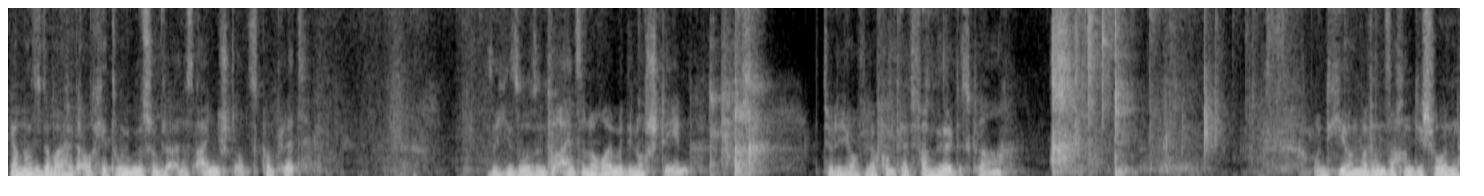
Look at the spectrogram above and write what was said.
Ja, man sieht aber halt auch, hier drüben ist schon wieder alles eingestürzt komplett. Also hier so sind so einzelne Räume, die noch stehen. Natürlich auch wieder komplett vermüllt, ist klar. Und hier haben wir dann Sachen, die schon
